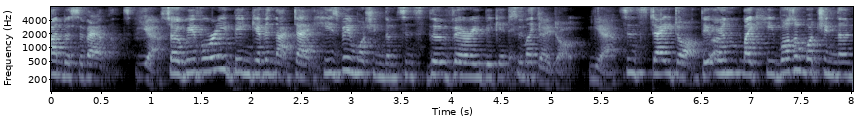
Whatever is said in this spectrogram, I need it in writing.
under surveillance. Yeah. So we've already been given that date. He's been watching them since the very beginning. Since like day dot. Yeah. since day dot. The only like he wasn't watching them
